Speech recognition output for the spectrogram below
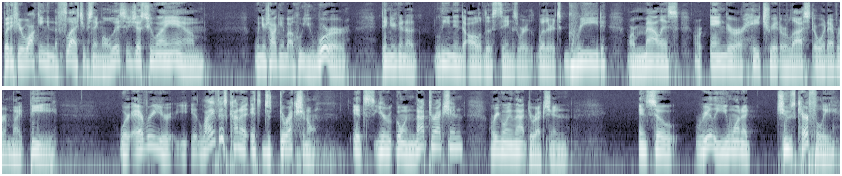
But if you're walking in the flesh, if you're saying, "Oh, this is just who I am," when you're talking about who you were, then you're going to lean into all of those things where whether it's greed or malice or anger or hatred or lust or whatever it might be wherever you're life is kind of it's directional. It's you're going that direction or you're going that direction. And so really you want to choose carefully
